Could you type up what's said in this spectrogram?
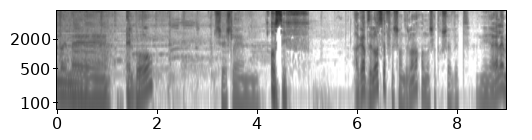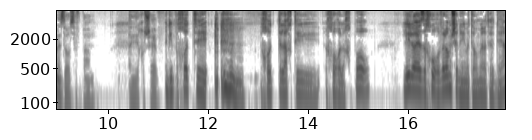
התחלנו עם אה, אלבור, שיש להם... אוסף. אגב, זה לא אוסף ראשון, זה לא נכון מה שאת חושבת. אני, היה להם איזה אוסף פעם, אני חושב. אני פחות, אה, פחות הלכתי אחורה לחפור. לי לא היה זכור, אבל לא משנה אם אתה אומר, אתה יודע.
